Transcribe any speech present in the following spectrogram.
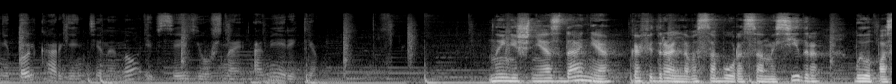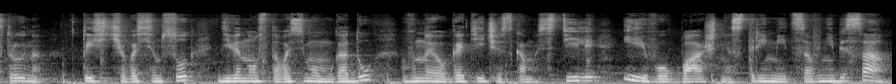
не только Аргентины, но и всей Южной Америки. Нынешнее здание кафедрального собора Сан-Исидро было построено 1898 году в неоготическом стиле и его башня стремится в небеса.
